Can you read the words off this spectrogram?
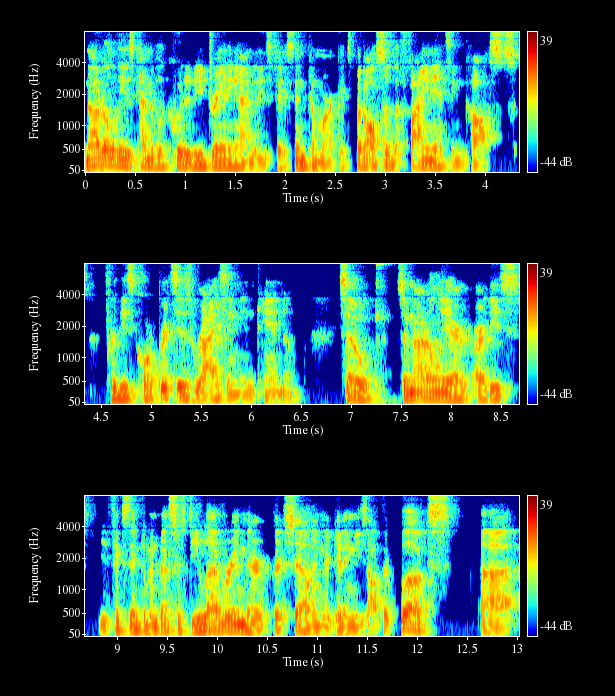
not only is kind of liquidity draining out of these fixed income markets, but also the financing costs for these corporates is rising in tandem. So, so not only are, are these fixed income investors delevering, they're they're selling, they're getting these off their books, uh,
